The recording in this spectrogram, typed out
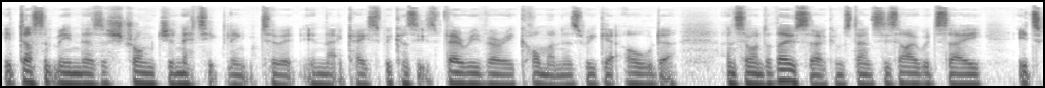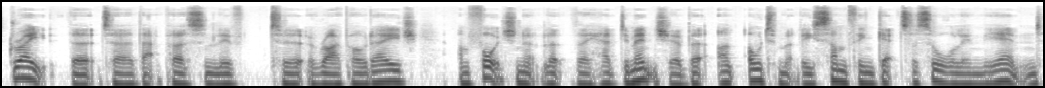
It doesn't mean there's a strong genetic link to it in that case because it's very, very common as we get older. And so, under those circumstances, I would say it's great that uh, that person lived to a ripe old age unfortunate that they had dementia, but ultimately something gets us all in the end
